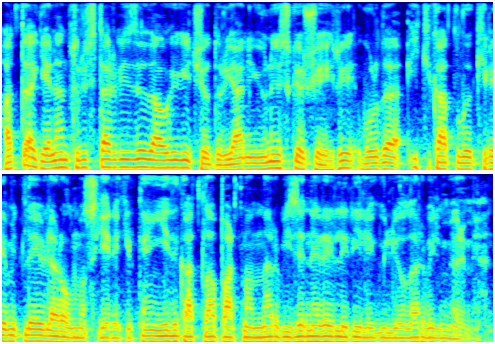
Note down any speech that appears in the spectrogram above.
Hatta gelen turistler bizde dalga geçiyordur. Yani UNESCO şehri burada iki katlı kiremitli evler olması gerekirken yedi katlı apartmanlar bize nereleriyle gülüyorlar bilmiyorum yani.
